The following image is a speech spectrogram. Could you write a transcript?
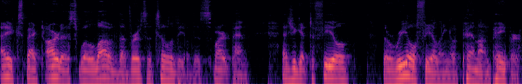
I expect artists will love the versatility of this smart pen as you get to feel the real feeling of pen on paper.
